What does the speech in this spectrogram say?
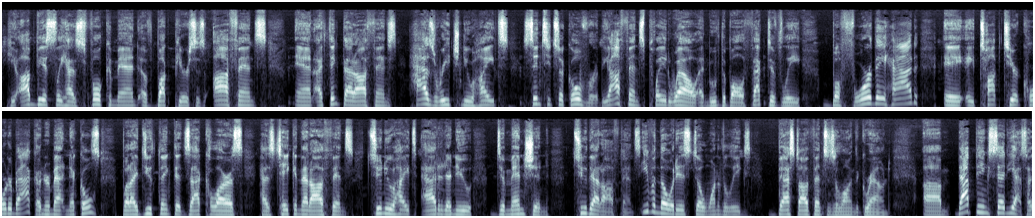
He obviously has full command of Buck Pierce's offense. And I think that offense has reached new heights since he took over. The offense played well and moved the ball effectively before they had a, a top tier quarterback under Matt Nichols. But I do think that Zach Collaros has taken that offense to new heights, added a new dimension to that offense, even though it is still one of the league's best offenses along the ground. Um, that being said, yes, I,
